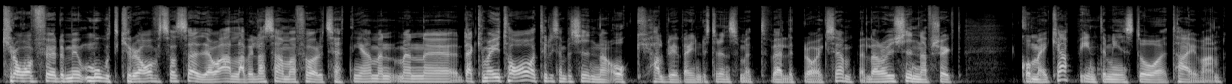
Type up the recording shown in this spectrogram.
krav föder motkrav så att säga och alla vill ha samma förutsättningar. Men, men eh, där kan man ju ta till exempel Kina och halvledarindustrin som ett väldigt bra exempel. Där har ju Kina försökt komma ikapp, inte minst då Taiwan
